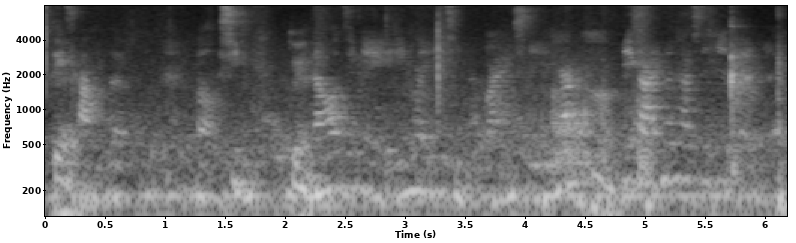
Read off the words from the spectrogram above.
非常的呃幸福。对然后今年也因为疫情的关系，那嗯 Vega 因为他是日本人。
